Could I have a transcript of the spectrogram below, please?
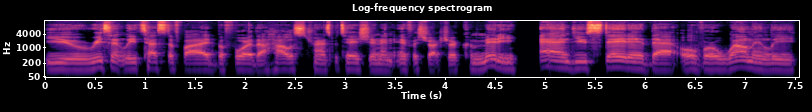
you recently testified before the House Transportation and Infrastructure Committee, and you stated that overwhelmingly,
